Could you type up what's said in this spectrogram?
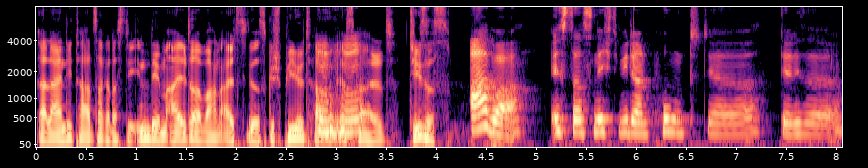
allein die Tatsache, dass die in dem Alter waren, als die das gespielt haben, mhm. ist halt Jesus. Aber ist das nicht wieder ein Punkt, der, der diese,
